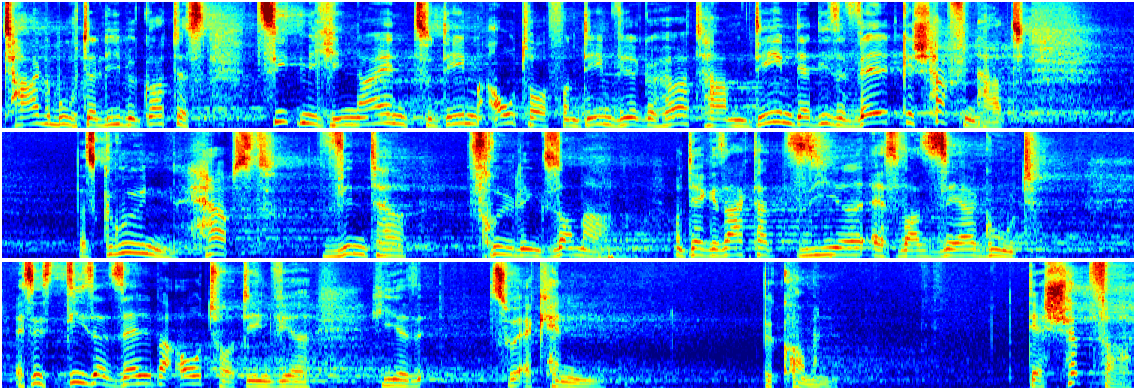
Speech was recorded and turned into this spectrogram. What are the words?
Tagebuch der Liebe Gottes zieht mich hinein zu dem Autor, von dem wir gehört haben, dem, der diese Welt geschaffen hat. Das Grün, Herbst, Winter, Frühling, Sommer. Und der gesagt hat, siehe, es war sehr gut. Es ist dieser selbe Autor, den wir hier zu erkennen bekommen. Der Schöpfer,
